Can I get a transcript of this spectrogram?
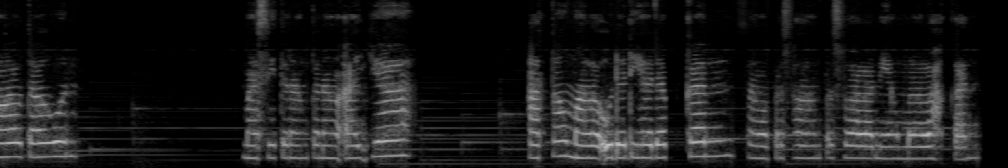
awal tahun? Masih tenang-tenang aja? Atau malah udah dihadapkan sama persoalan-persoalan yang melelahkan?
